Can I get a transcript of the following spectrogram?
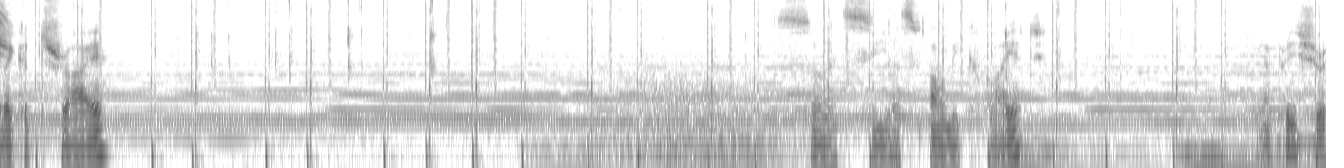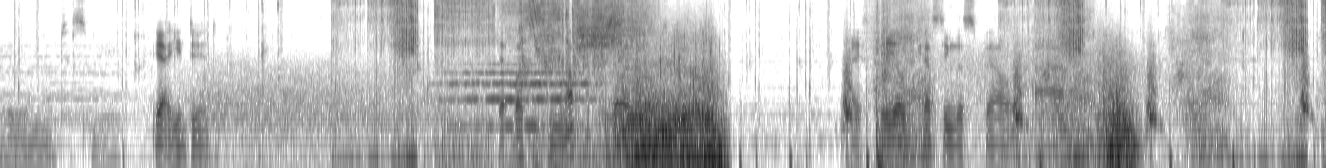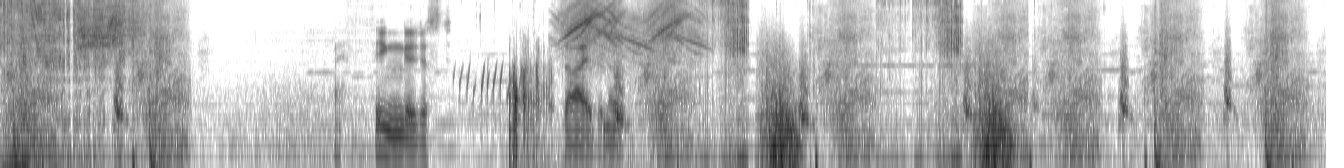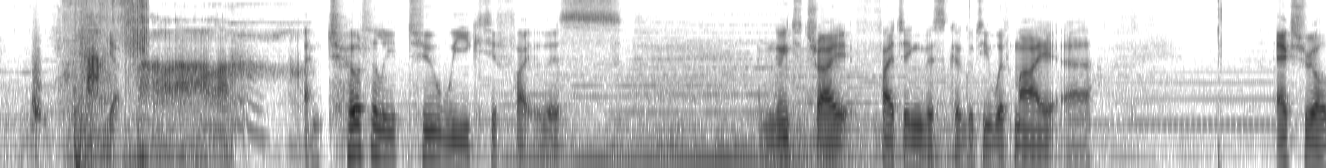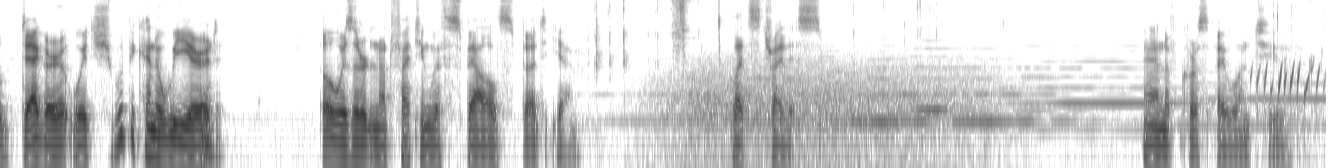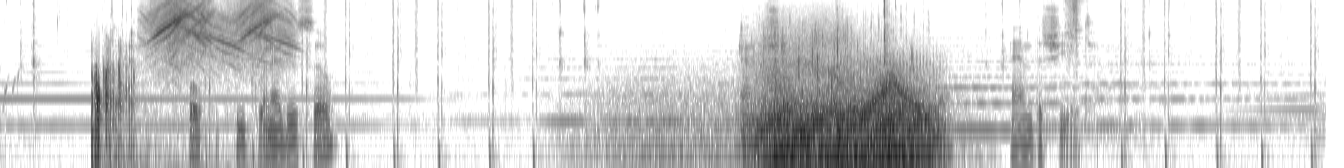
I could try. Let's all be quiet. But I'm pretty sure he will notice me. Yeah, he did. That was not spell I. I failed casting the spell. Ah. I think I just died. Totally too weak to fight this. I'm going to try fighting this Kaguti with my uh, actual dagger, which would be kind of weird. A wizard not fighting with spells, but yeah. Let's try this. And of course I want to when I do so. The shield.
